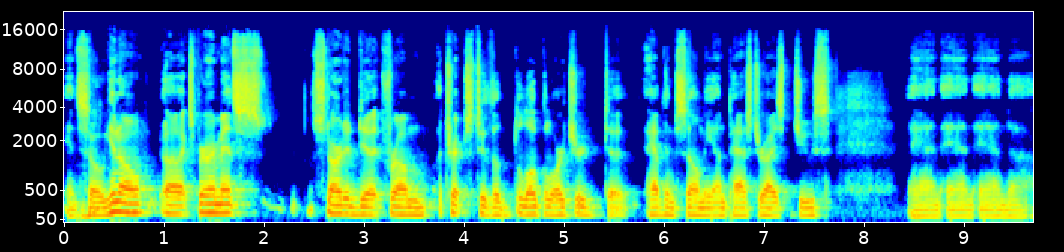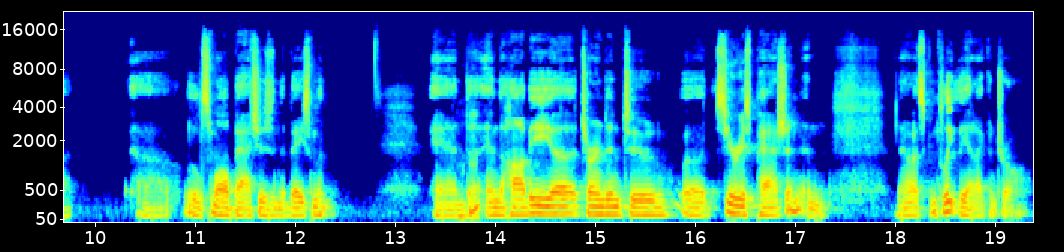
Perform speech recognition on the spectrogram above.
And so mm-hmm. you know uh, experiments started from trips to the, the, local orchard to have them sell me unpasteurized juice and and and uh, uh little small batches in the basement. And mm-hmm. Uh, and the hobby uh, turned into a serious passion, and now it's completely out of control.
